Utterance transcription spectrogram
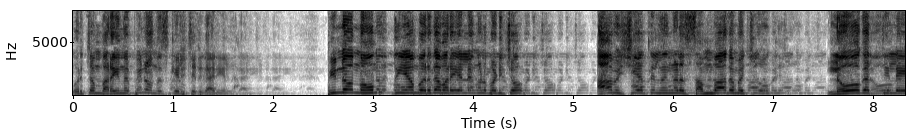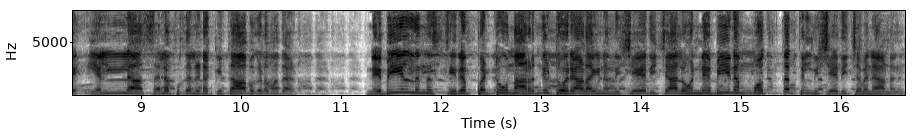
ഒരുത്തം പറയുന്ന പിന്നെ നിസ്കരിച്ചിട്ട് കാര്യമല്ല. പിന്നെ നോമ്പ് ഞാൻ വെറുതെ പറയല്ല നിങ്ങൾ പഠിച്ചോ? ആ വിഷയത്തിൽ നിങ്ങൾ സംവാദം വെച്ച് നോക്ക്. ലോകത്തിലെ എല്ലാ സെലഫുകളുടെ കിതാബുകളും അതാണ്. നബിയിൽ നിന്ന് സ്ഥിരപ്പെട്ടു എന്ന് അറിഞ്ഞിട്ട് ഒരാൾ അതിനെ നിഷേധിച്ചാൽ ഓ നബീനെ മൊത്തത്തിൽ നിഷേധിച്ചവനാണ്.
